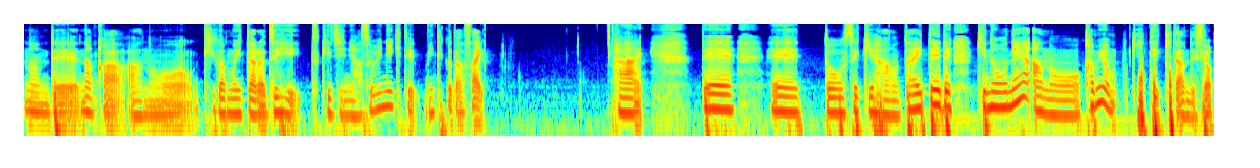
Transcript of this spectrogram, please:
なんで、なんかあの、気が向いたらぜひ築地に遊びに来てみてください。はい。で、えー、っと、と、赤飯を炊いて、で、昨日ね、あの、髪を切ってきたんですよ。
